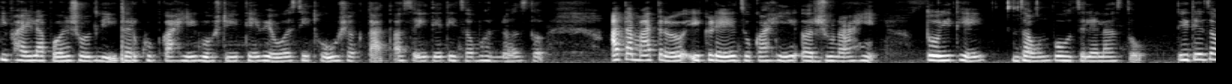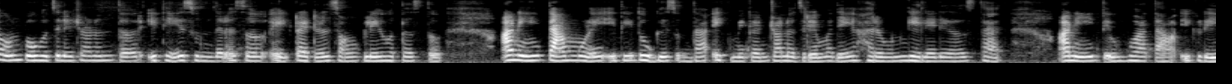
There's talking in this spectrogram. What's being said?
ती फाईल आपण शोधली तर खूप काही गोष्टी इथे व्यवस्थित होऊ शकतात असं इथे तिचं म्हणणं असतं. आता मात्र इकडे जो काही अर्जुन आहे तो इथे जाऊन पोहोचलेला असतो. तिथे जाऊन पोहोचल्याच्या नंतर इथे सुंदर असं एक टायटल सॉन्ग प्ले होत असतं. आणि त्यामुळे इथे दोघे सुद्धा एकमेकांच्या नजरेमध्ये हरवून गेलेले असतात. आणि तेव्हा आता इकडे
